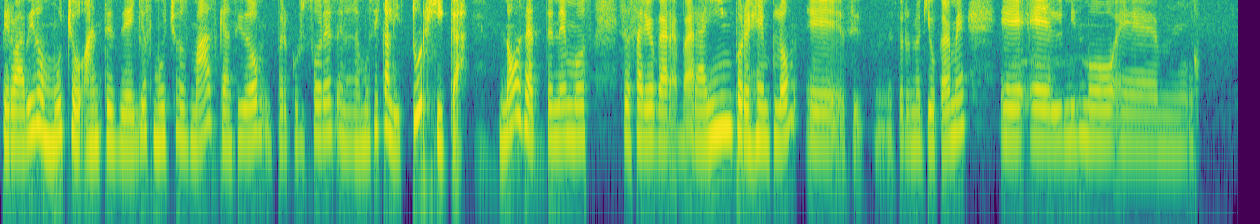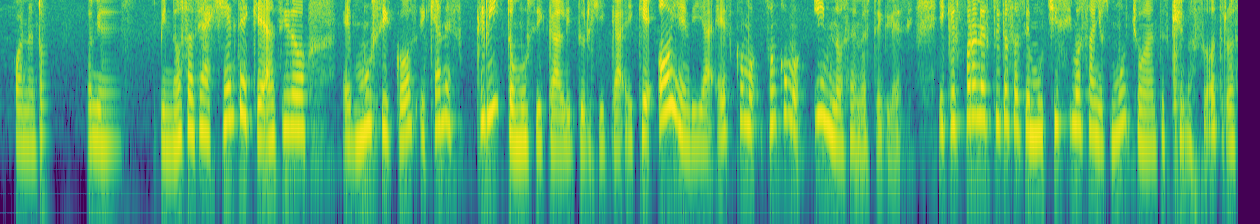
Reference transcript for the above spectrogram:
Pero ha habido mucho antes de ellos, muchos más que han sido precursores en la música litúrgica, ¿no? O sea, tenemos Cesario Baraín, por ejemplo, eh, espero no equivocarme, eh, el mismo em, Juan Antonio Espinosa, o sea, gente que han sido eh, músicos y que han escrito música litúrgica y que hoy en día es como, son como himnos en nuestra iglesia y que fueron escritos hace muchísimos años, mucho antes que nosotros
